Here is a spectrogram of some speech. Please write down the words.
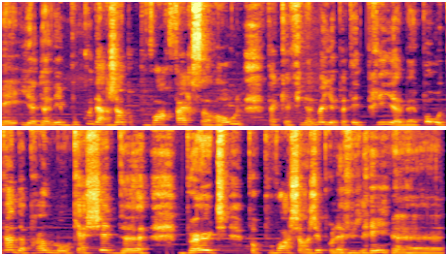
mais il a donné beaucoup d'argent pour pouvoir faire ce rôle. Fait finalement, il a peut-être pris euh, ben, pas autant de prendre mon cachet de Birch pour pouvoir changer pour le vilain. Euh.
